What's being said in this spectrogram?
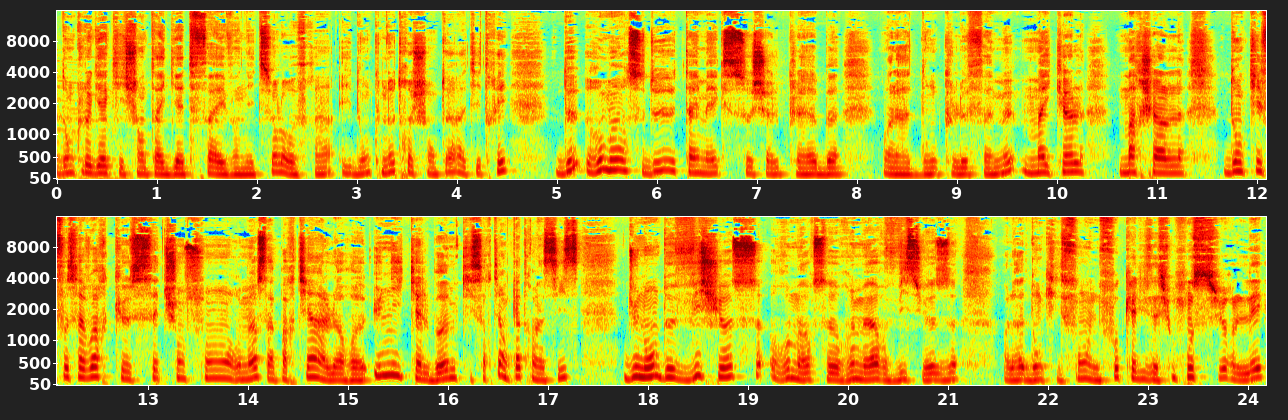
Donc le gars qui chante à Get Five on It sur le refrain et donc notre chanteur attitré de Rumors de Timex Social Club. Voilà donc le fameux Michael Marshall. Donc il faut savoir que cette chanson Rumors appartient à leur unique album qui sortait en 86 du nom de Vicious Rumors, rumeurs vicieuses. Voilà, donc ils font une focalisation sur les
